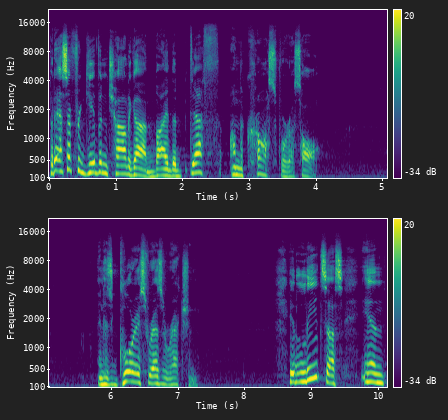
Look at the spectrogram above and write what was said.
But as a forgiven child of God, by the death on the cross for us all and his glorious resurrection, it leads us in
